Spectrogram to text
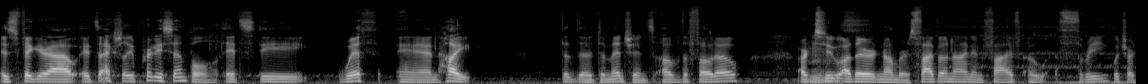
is figure out it's actually pretty simple. It's the width and height the, the dimensions of the photo are two mm. other numbers 509 and 503 which are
